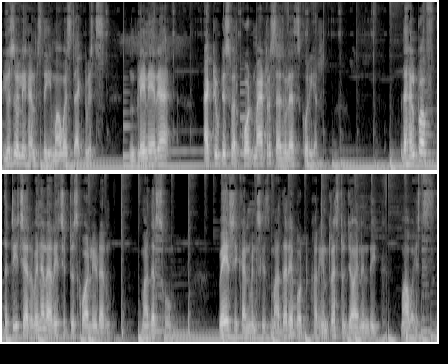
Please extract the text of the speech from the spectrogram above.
usually helps the Maoist activists in plain area activities for court matters as well as courier. With the help of the teacher, Vennela reached to squad leader mother's home, where she convinced his mother about her interest to join in the Maoists.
